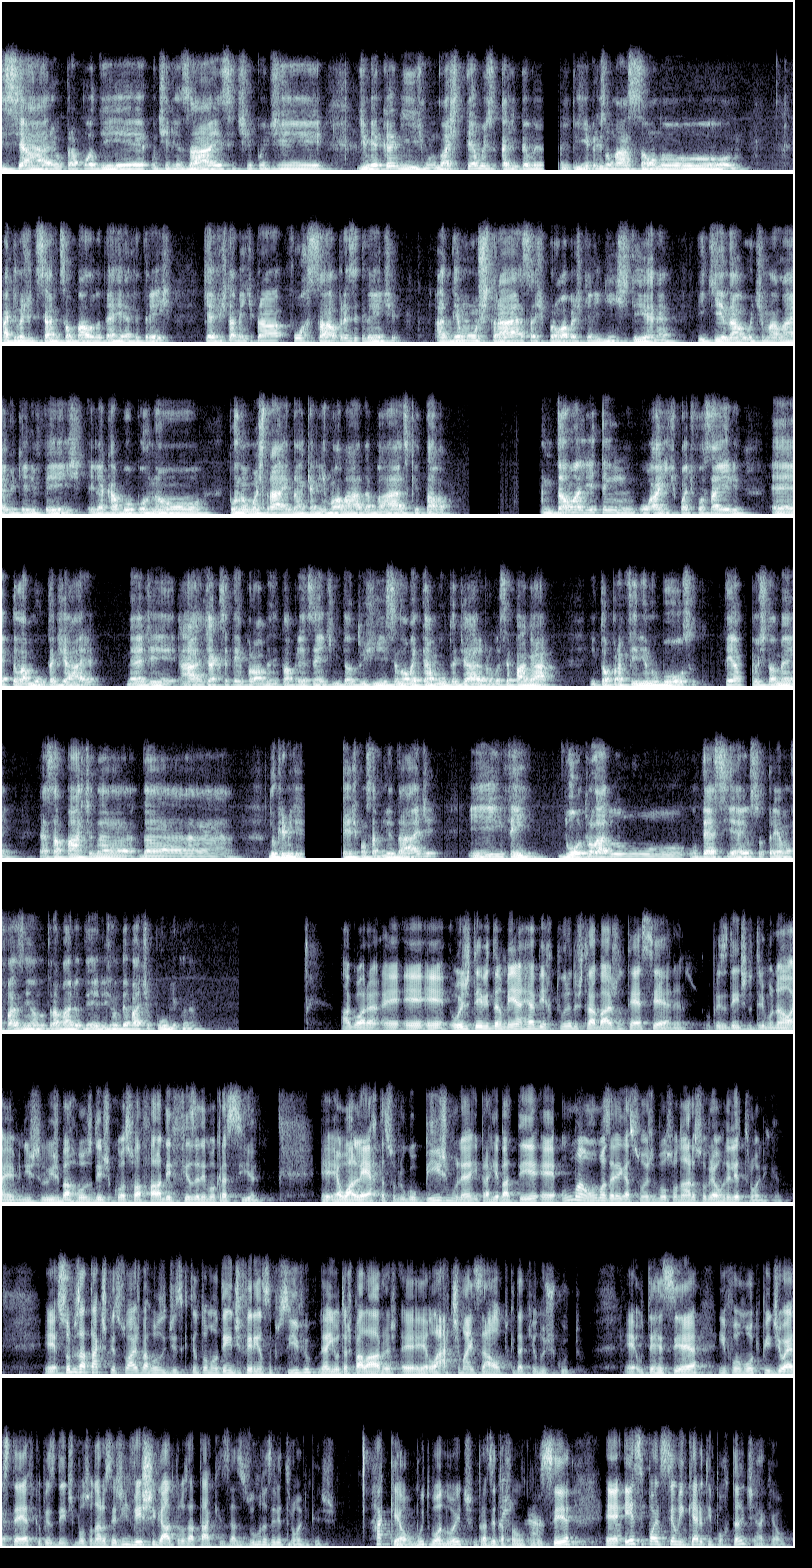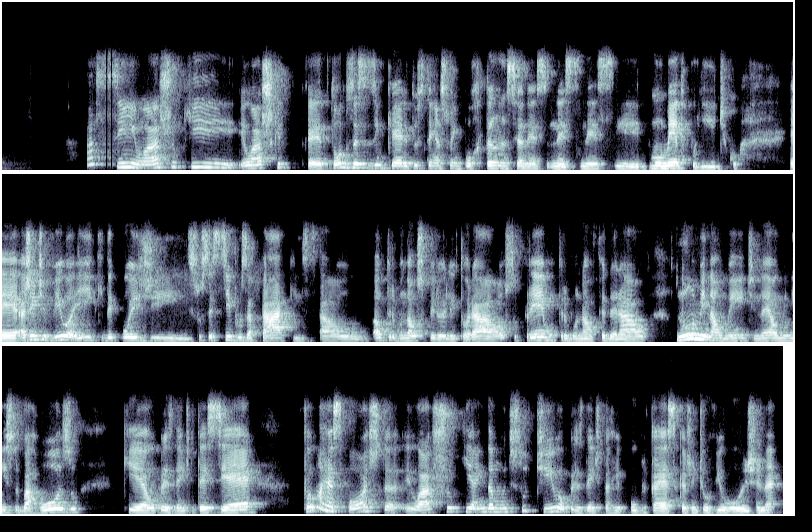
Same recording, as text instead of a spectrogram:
judiciário para poder utilizar esse tipo de, de mecanismo. Nós temos ali pelo Libres uma ação no, aqui no Judiciário de São Paulo, no TRF3, que é justamente para forçar o presidente a demonstrar essas provas que ele diz ter, né? e que na última live que ele fez, ele acabou por não por não mostrar e dar aquela enrolada básica e tal. Então ali tem a gente pode forçar ele é, pela multa diária, né? De ah, já que você tem provas, então apresente em tantos dias, senão vai ter a multa diária para você pagar. Então, para ferir no bolso. Temos também essa parte da, da, do crime de responsabilidade. E, enfim, do outro lado, o, o TSE e o Supremo fazendo o trabalho deles no debate público, né? Agora, é, é, é, hoje teve também a reabertura dos trabalhos no TSE, né? O presidente do tribunal, é, ministro Luiz Barroso, dedicou a sua fala à defesa da democracia. É, é o alerta sobre o golpismo, né? E para rebater é, uma a uma as alegações do Bolsonaro sobre a urna eletrônica. É, sobre os ataques pessoais, Barroso disse que tentou manter a indiferença possível, né? em outras palavras, é, é, late mais alto que daqui eu não escuto. É, o TSE informou que pediu ao STF que o presidente Bolsonaro seja investigado pelos ataques às urnas eletrônicas. Raquel, muito boa noite, um prazer estar falando com você. É, esse pode ser um inquérito importante, Raquel? Assim, eu acho que eu acho que é, todos esses inquéritos têm a sua importância nesse, nesse, nesse momento político. É, a gente viu aí que depois de sucessivos ataques ao, ao, Tribunal Superior Eleitoral, ao Supremo Tribunal Federal, nominalmente né, ao ministro Barroso, que é o presidente do TSE, foi uma resposta, eu acho que ainda muito sutil ao presidente da República, essa que a gente ouviu hoje, né?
